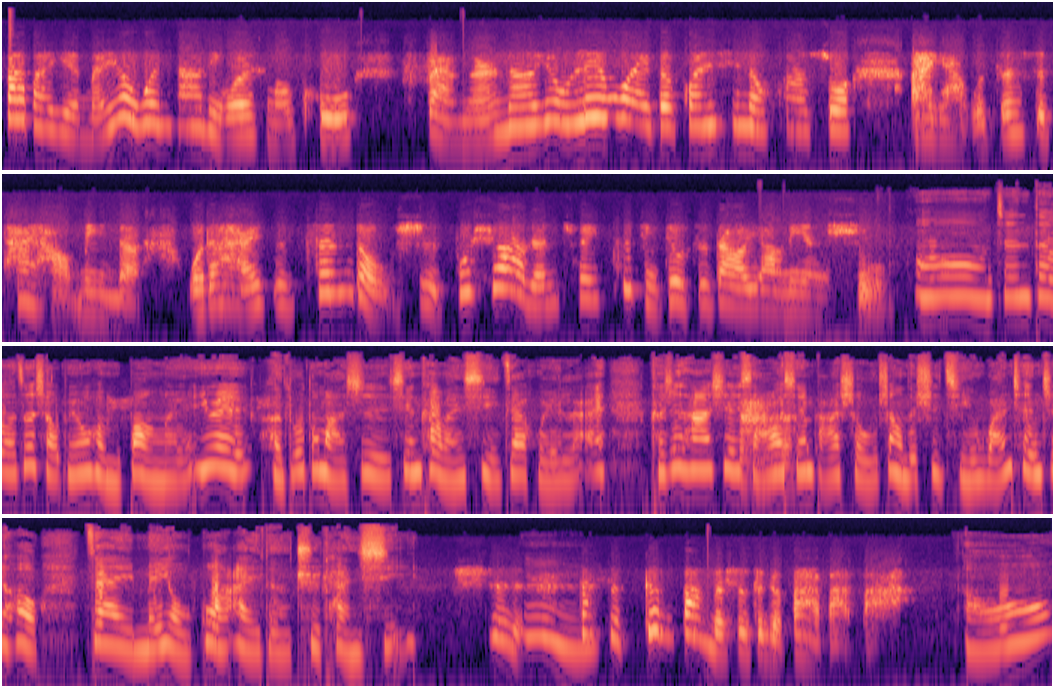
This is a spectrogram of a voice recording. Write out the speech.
爸爸也没有问他你为什么哭。反而呢，用另外一个关心的话说：“哎呀，我真是太好命了，我的孩子真懂事，不需要人催，自己就知道要念书。”哦，真的，这小朋友很棒哎，因为很多都马是先看完戏再回来，可是他是想要先把手上的事情完成之后，再没有挂碍的去看戏。是，嗯，但是更棒的是这个爸爸吧？哦，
